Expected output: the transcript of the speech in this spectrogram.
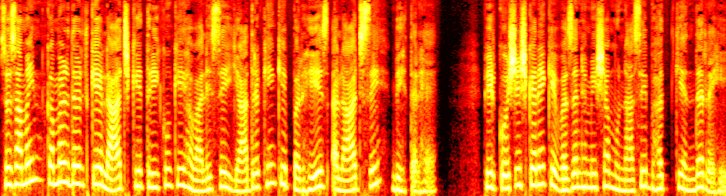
سسامین کمر درد کے علاج کے طریقوں کے حوالے سے یاد رکھیں کہ پرہیز علاج سے بہتر ہے۔ پھر کوشش کریں کہ وزن ہمیشہ مناسب حد کے اندر رہے۔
